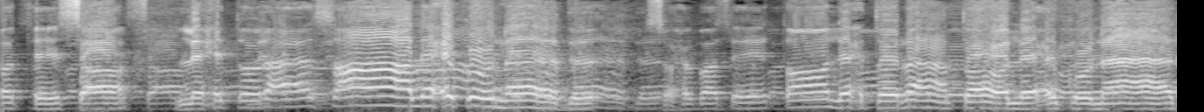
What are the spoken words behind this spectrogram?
صالح তোরা صالح কুনাদ সোহবতে তলেহ তোরা তলেহ কুনাদ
